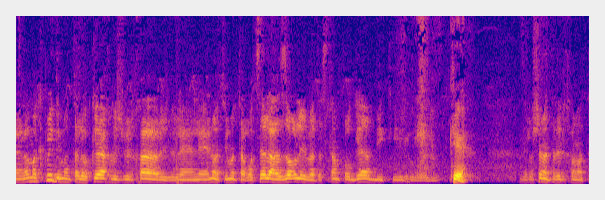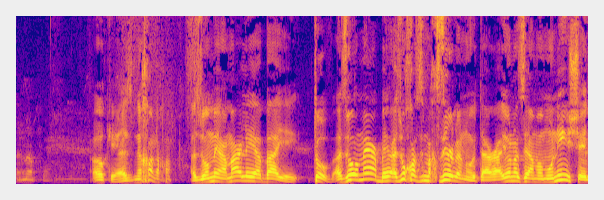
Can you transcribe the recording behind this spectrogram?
אני לא מקפיד אם אתה לוקח בשבילך, בשביל ליהנות. אם אתה רוצה לעזור לי ואתה סתם פוגע בי, כאילו... כן. זה לא שנתתי לך מתנה פה. אוקיי, אז נכון, נכון. אז הוא אומר, אמר לי אביי, טוב, אז הוא אומר, אז הוא מחזיר לנו את הרעיון הזה הממוני של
